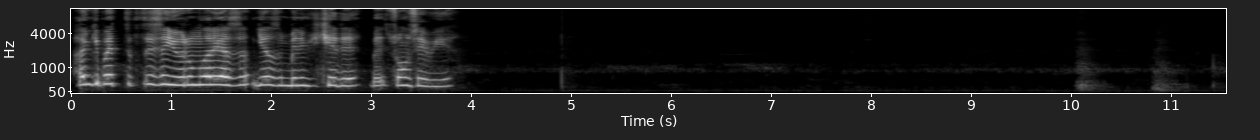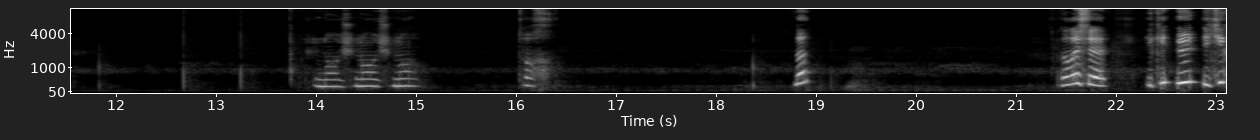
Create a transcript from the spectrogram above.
Hangi pet tıktıysa yorumlara yazın. Yazın benimki kedi. Son seviye. Şunu al, şunu al, şunu al. Tak. Lan. Arkadaşlar İki, üç, iki,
